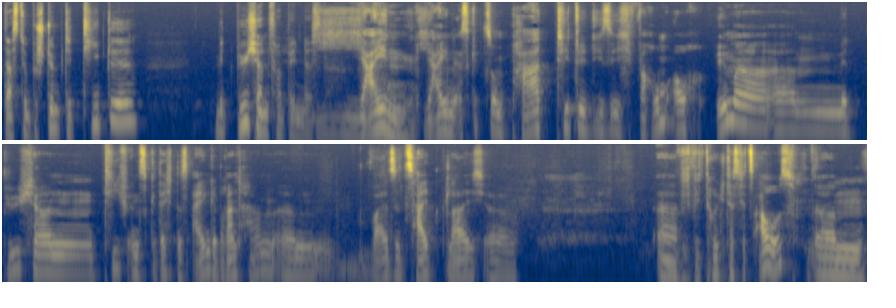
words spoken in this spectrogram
dass du bestimmte Titel mit Büchern verbindest. Jein, jein. Es gibt so ein paar Titel, die sich, warum auch immer, ähm, mit Büchern tief ins Gedächtnis eingebrannt haben, ähm, weil sie zeitgleich, äh, äh, wie, wie drücke ich das jetzt aus? Ähm,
